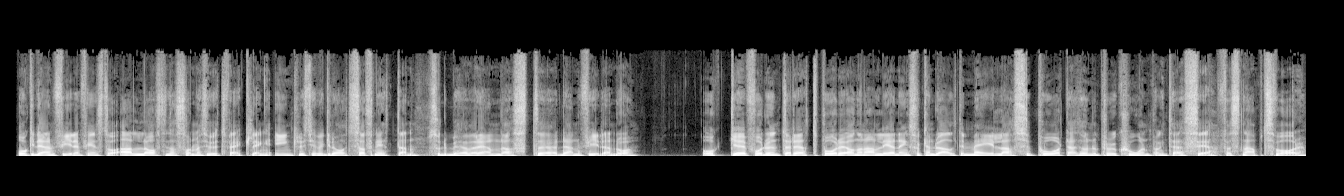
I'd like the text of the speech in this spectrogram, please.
Och i den feeden finns då alla avsnitt av Stormens utveckling inklusive gratisavsnitten. Så du behöver endast eh, den feeden då. Och eh, får du inte rätt på det av någon anledning så kan du alltid mejla support underproduktion.se för snabbt svar.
